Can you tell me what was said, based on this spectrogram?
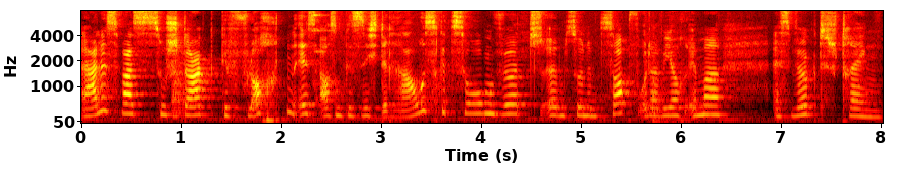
Alles, was zu stark geflochten ist, aus dem Gesicht rausgezogen wird, ähm, zu einem Zopf oder wie auch immer, es wirkt streng.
